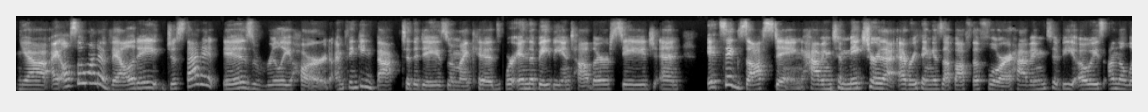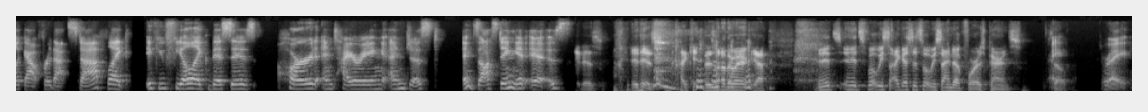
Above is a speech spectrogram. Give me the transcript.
Yeah, I also want to validate just that it is really hard. I'm thinking back to the days when my kids were in the baby and toddler stage, and it's exhausting having to make sure that everything is up off the floor, having to be always on the lookout for that stuff. Like, if you feel like this is hard and tiring and just exhausting, it is. It is. It is. I can't, there's another way. Yeah. And it's, and it's what we, I guess it's what we signed up for as parents. Right. So, right.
